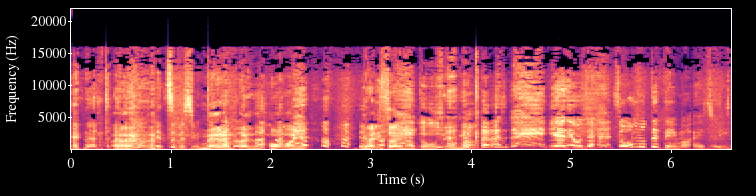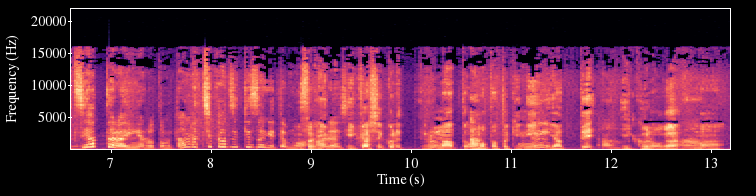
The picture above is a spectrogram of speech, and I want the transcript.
や なただ。の目つぶしみたいな。目の前でほんまに。やりそうやなと思って今。いやでもじゃあそう思ってて今えちょいつやったらいいんやろうと思って。あんま近づきすぎてもあし。い生かしてくれるなと思った時にやっていくのが、うん。まあ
